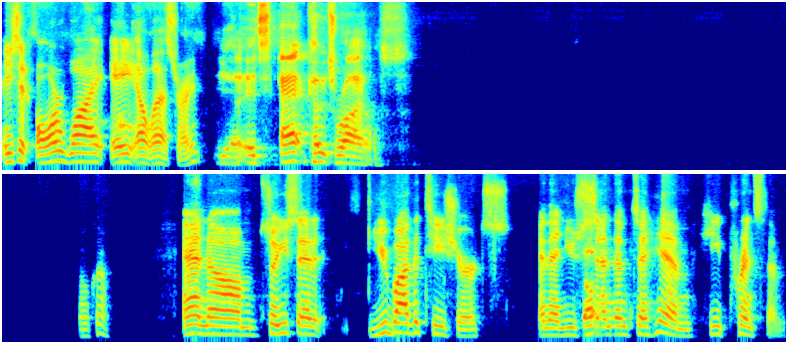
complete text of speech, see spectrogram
And you said R Y A L S, right? Yeah, it's at Coach Ryals. Okay. And um, so you said you buy the T-shirts and then you send them to him. He prints them.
